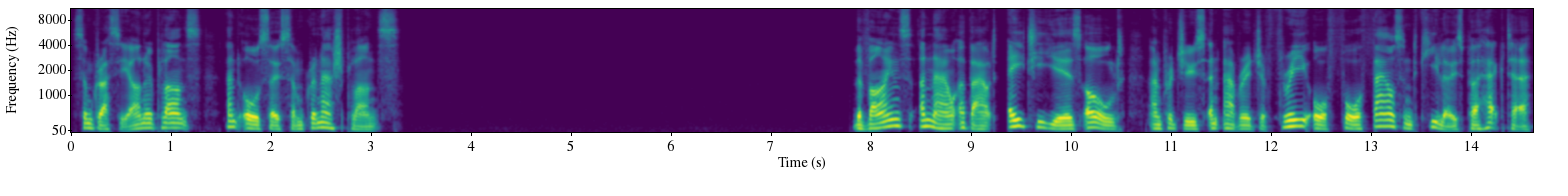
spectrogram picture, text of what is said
some Graciano plants, and also some Grenache plants. The vines are now about 80 years old and produce an average of 3 or 4,000 kilos per hectare.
